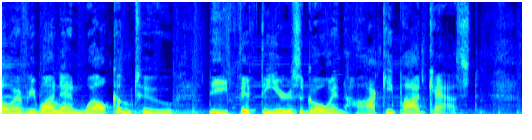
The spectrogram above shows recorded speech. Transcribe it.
Hello, everyone, and welcome to the 50 Years Ago in Hockey podcast.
